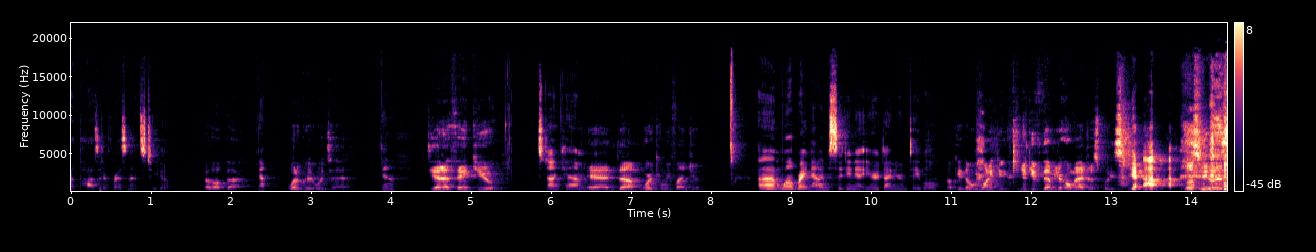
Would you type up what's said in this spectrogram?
a positive resonance to you I love that. Yeah. What a great way to end. yeah Deanna, thank you. thanks john kim And um, where can we find you? um, well right now i'm sitting at your dining room table Okay, no, we want to. Can you give them your home address, please? yeah Los Feliz.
